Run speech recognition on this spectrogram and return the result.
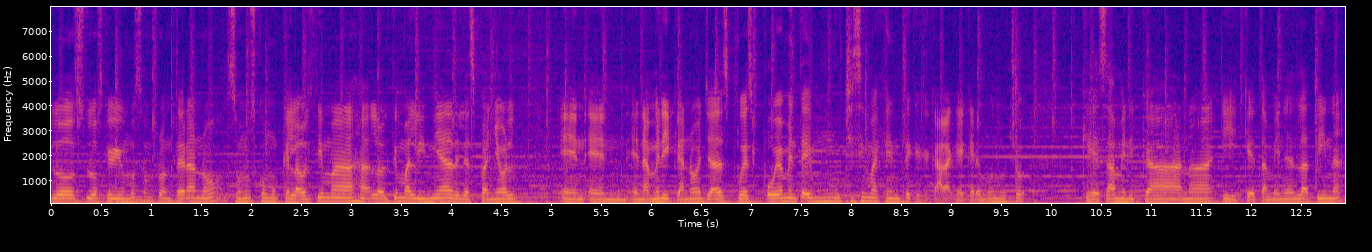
los, los que vivimos en frontera, ¿no? Somos como que la última, la última línea del español en, en, en América, ¿no? Ya después, obviamente hay muchísima gente que, a la que queremos mucho, que es americana y que también es latina,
